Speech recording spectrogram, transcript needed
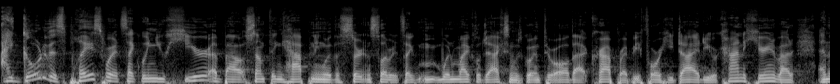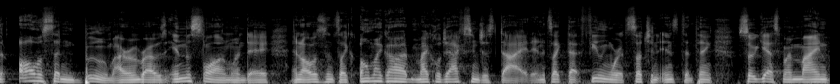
I go to this place where it's like when you hear about something happening with a certain celebrity, it's like when Michael Jackson was going through all that crap right before he died, you were kind of hearing about it. And then all of a sudden, boom, I remember I was in the salon one day and all of a sudden it's like, oh my God, Michael Jackson just died. And it's like that feeling where it's such an instant thing. So, yes, my mind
